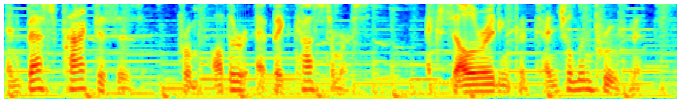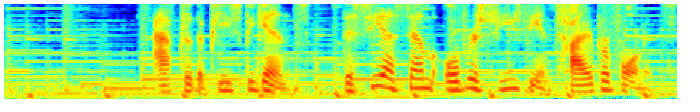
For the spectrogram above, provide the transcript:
and best practices from other Epic customers, accelerating potential improvements. After the piece begins, the CSM oversees the entire performance.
